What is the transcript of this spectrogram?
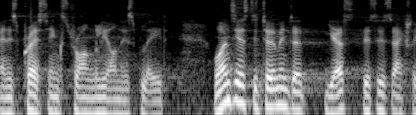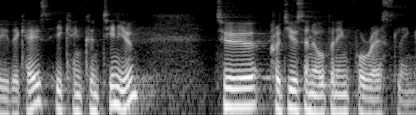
and is pressing strongly on his blade. Once he has determined that, yes, this is actually the case, he can continue to produce an opening for wrestling.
